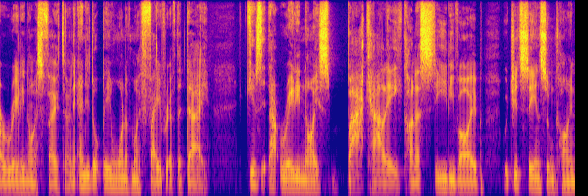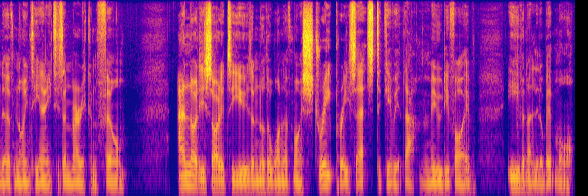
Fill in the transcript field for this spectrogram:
a really nice photo and it ended up being one of my favourite of the day It gives it that really nice back alley kind of seedy vibe, which you'd see in some kind of 1980s American film. And I decided to use another one of my street presets to give it that moody vibe even a little bit more.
